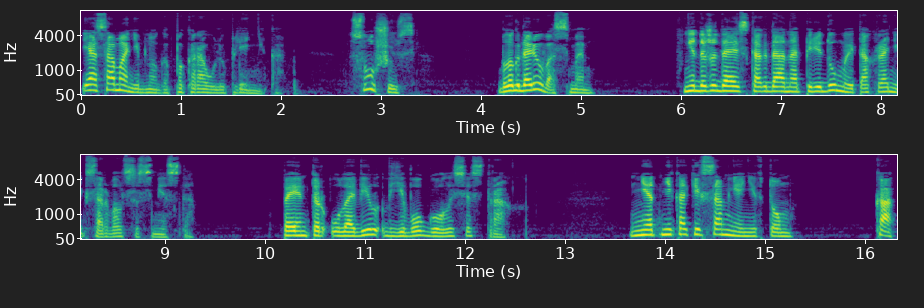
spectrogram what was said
Я сама немного покараулю пленника. Слушаюсь. Благодарю вас, мэм. Не дожидаясь, когда она передумает, охранник сорвался с места. Пейнтер уловил в его голосе страх. Нет никаких сомнений в том, как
